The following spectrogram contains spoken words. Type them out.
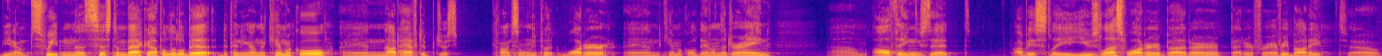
you know sweeten the system back up a little bit depending on the chemical, and not have to just constantly put water and chemical down the drain. Um, all things that obviously use less water but are better for everybody. So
